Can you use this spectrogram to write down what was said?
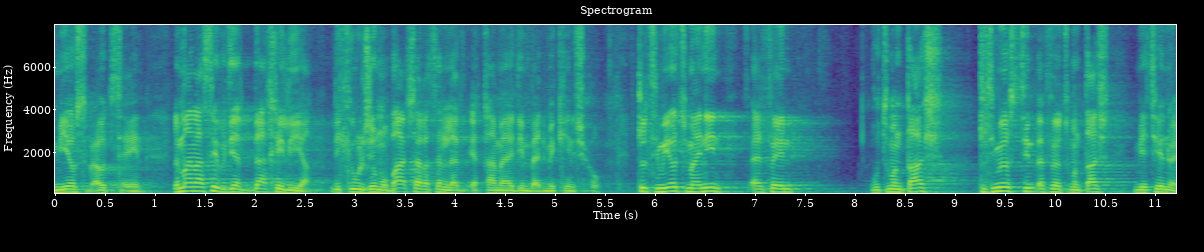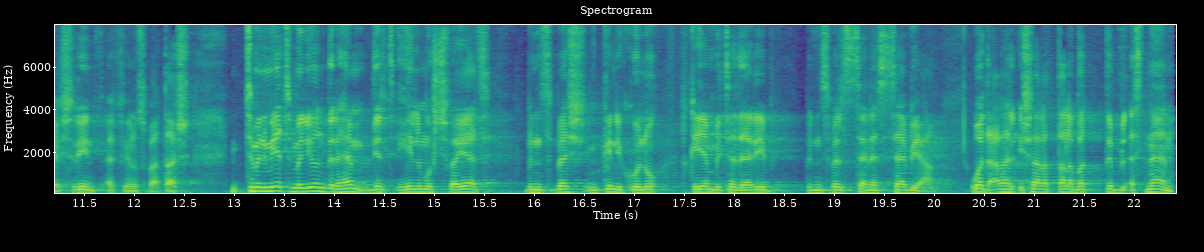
197 المناصب ديال الداخلية اللي كيولجوا مباشرة لهذه الإقامة هذه من بعد ما كينجحوا. 380 في 2018 360 في 2018 220 في 2017 800 مليون درهم ديال تاهيل المستشفيات بالنسبة باش يمكن يكونوا القيام بالتدريب بالنسبة للسنة السابعة. وضع رهن الإشارة طلبة طب الأسنان.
